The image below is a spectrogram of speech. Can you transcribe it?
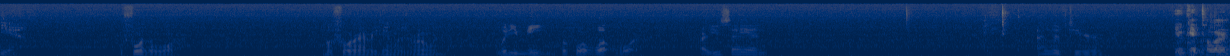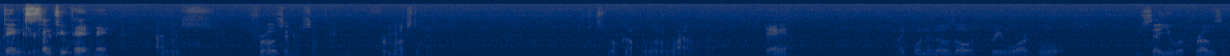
Yeah. Before the war. Before everything was ruined. What do you mean? Before what war? Are you saying I lived here. you get to learn things years since you paid me. I was frozen or something for most of it. Just woke up a little while ago. Damn. Like one of those old pre-war ghouls. You say you were frozen.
